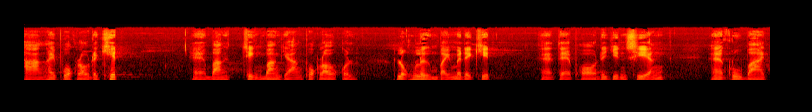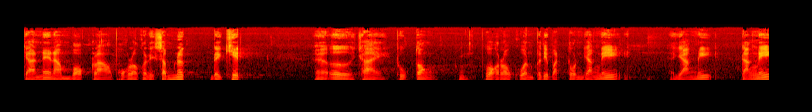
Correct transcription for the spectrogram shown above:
ทางให้พวกเราได้คิดบางสิ่งบางอย่างพวกเราก็หลงลืมไปไม่ได้คิด แต่พอได้ยินเสียง ครูบาอาจารย์แนะนำบอกกล่าว พวกเราก็ได้สำนึกได้คิดเออใช่ถูกต้อง พวกเราควรปฏิบัติตนอย่างนี้ อย่างนี้ดังนี้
